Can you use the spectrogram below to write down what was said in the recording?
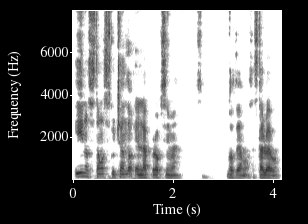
y nos estamos escuchando en la próxima. Nos vemos, hasta luego.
